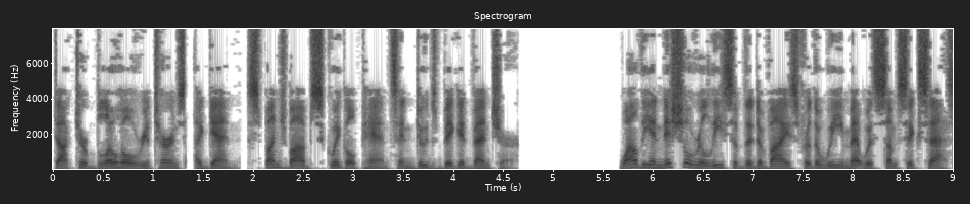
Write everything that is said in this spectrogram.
Dr. Blowhole Returns, Again, SpongeBob SquigglePants and Dood's Big Adventure. While the initial release of the device for the Wii met with some success,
